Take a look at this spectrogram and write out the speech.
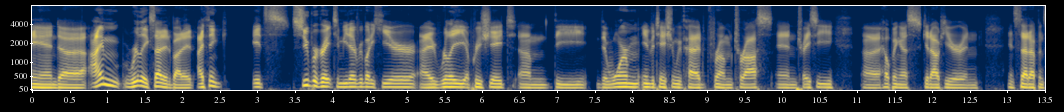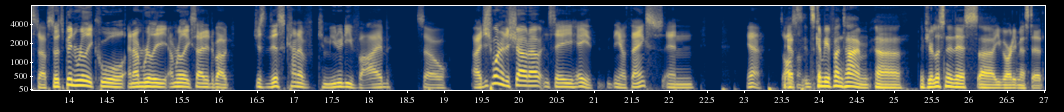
And uh, I'm really excited about it. I think it's super great to meet everybody here. I really appreciate um, the the warm invitation we've had from Taras and Tracy uh, helping us get out here and and set up and stuff. So it's been really cool, and I'm really I'm really excited about just this kind of community vibe. So I just wanted to shout out and say, hey, you know, thanks, and yeah, it's it's, it's gonna be a fun time. Uh, if you're listening to this, uh, you've already missed it.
